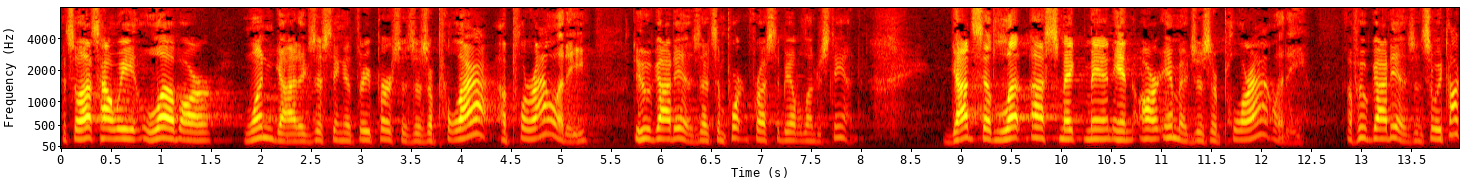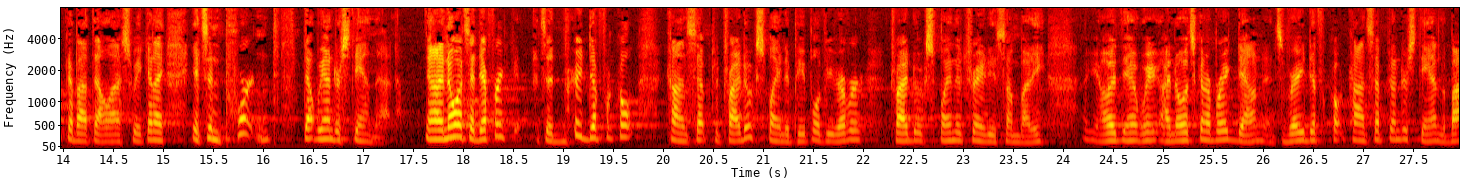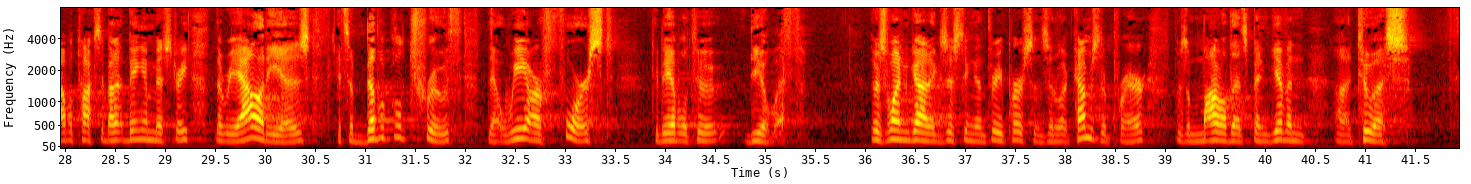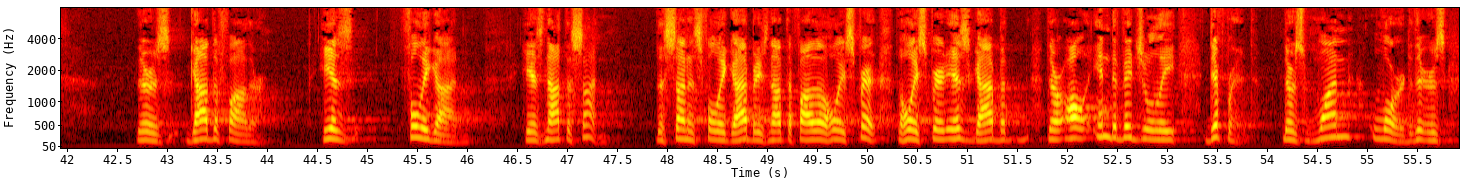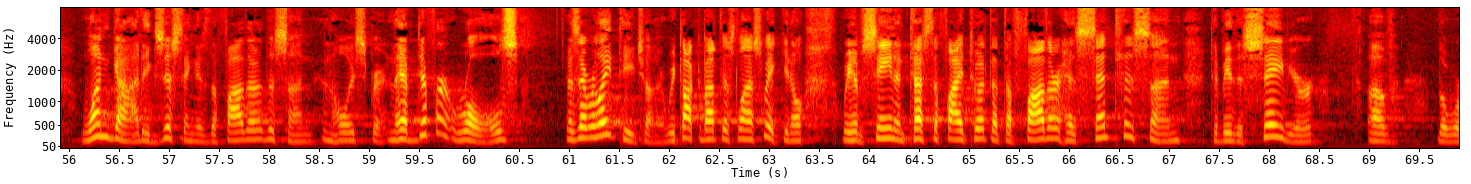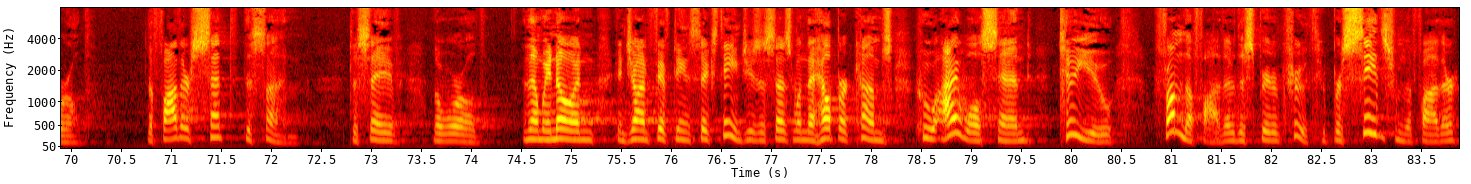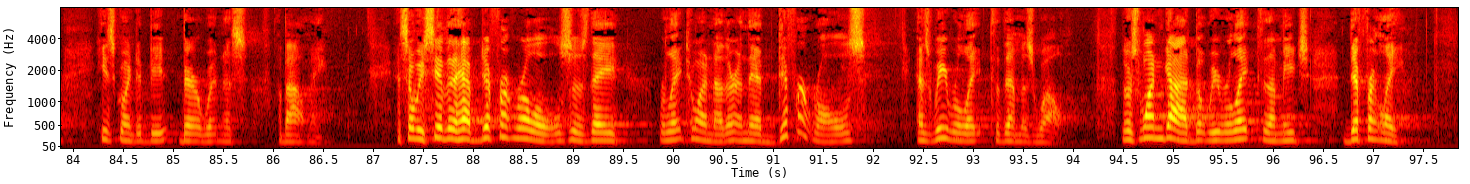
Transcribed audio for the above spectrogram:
And so that's how we love our one God existing in three persons. There's a, plural, a plurality to who God is that's important for us to be able to understand. God said, Let us make man in our image. There's a plurality of who God is. And so we talked about that last week. And I, it's important that we understand that. And I know it's a different, it's a very difficult concept to try to explain to people. If you've ever tried to explain the Trinity to somebody, you know, I know it's going to break down. It's a very difficult concept to understand. The Bible talks about it being a mystery. The reality is, it's a biblical truth that we are forced to be able to deal with. There's one God existing in three persons. And when it comes to prayer, there's a model that's been given uh, to us there's God the Father. He is fully God. He is not the Son. The Son is fully God, but He's not the Father of the Holy Spirit. The Holy Spirit is God, but they're all individually different. There's one Lord. There's one God existing as the Father, the Son, and the Holy Spirit. And they have different roles as they relate to each other. We talked about this last week. You know, we have seen and testified to it that the Father has sent His Son to be the Savior of the world. The Father sent the Son to save the world. And then we know in, in John 15, 16, Jesus says, When the Helper comes, who I will send to you from the Father, the Spirit of truth, who proceeds from the Father, he's going to be, bear witness about me. And so we see that they have different roles as they relate to one another, and they have different roles as we relate to them as well. There's one God, but we relate to them each differently.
